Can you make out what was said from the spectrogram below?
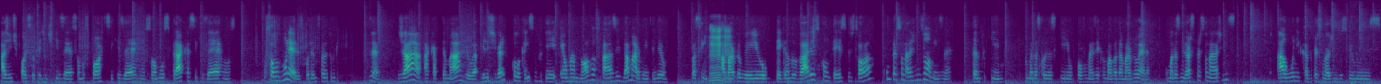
a gente pode ser o que a gente quiser, somos fortes se quisermos, somos fracas se quisermos, somos mulheres, podemos fazer tudo que quiser. Já a Capitã Marvel, eles tiveram que colocar isso porque é uma nova fase da Marvel, entendeu? Tipo assim, a Uhum. Marvel veio pegando vários contextos só com personagens homens, né? Tanto que uma das coisas que o povo mais reclamava da Marvel era uma das melhores personagens, a única do personagem dos filmes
